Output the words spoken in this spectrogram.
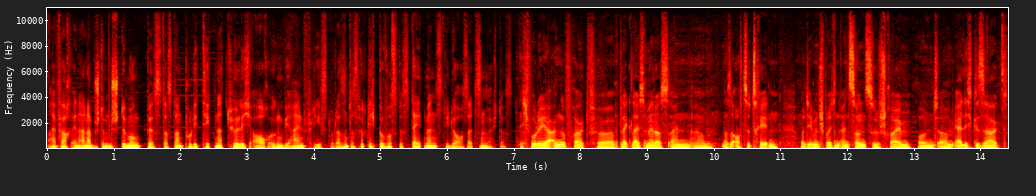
einfach in einer bestimmten Stimmung bist, dass dann Politik natürlich auch irgendwie einfließt? Oder sind das wirklich bewusste Statements, die du auch setzen möchtest? Ich wurde ja angefragt, für Black Lives Matters ein, ähm, also aufzutreten und dementsprechend einen Song zu schreiben. Und ähm, ehrlich gesagt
